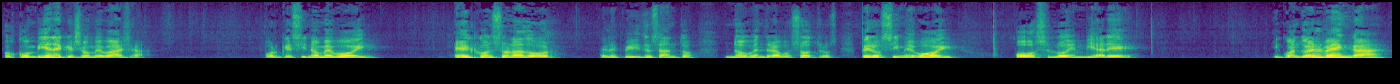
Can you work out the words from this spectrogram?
os conviene que yo me vaya, porque si no me voy, el consolador, el Espíritu Santo, no vendrá a vosotros. Pero si me voy, os lo enviaré. Y cuando Él venga,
